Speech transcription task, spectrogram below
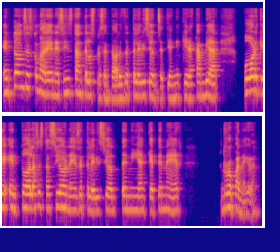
Entonces, comadre, en ese instante los presentadores de televisión se tienen que ir a cambiar porque en todas las estaciones de televisión tenían que tener ropa negra,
